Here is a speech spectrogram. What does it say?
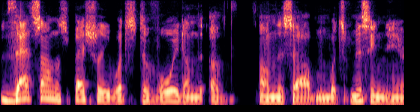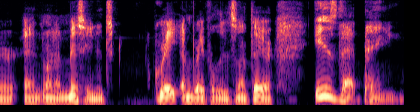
that song, especially, what's devoid on the, of on this album, what's missing here, and or not missing, it's great. I'm grateful that it's not there. Is that pain?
